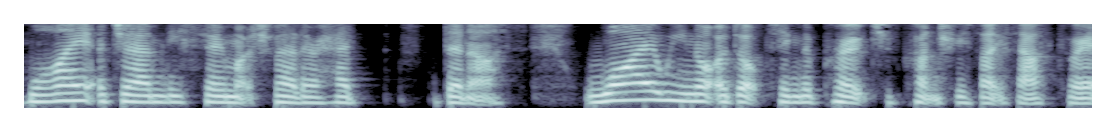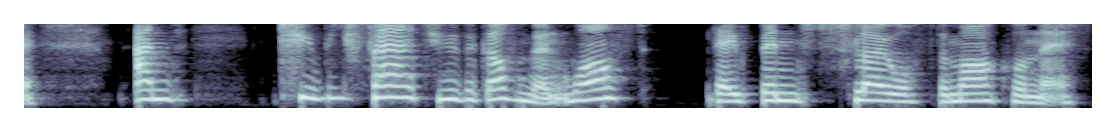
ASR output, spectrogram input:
why are Germany so much further ahead than us? Why are we not adopting the approach of countries like South Korea? And to be fair to the government, whilst they've been slow off the mark on this,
